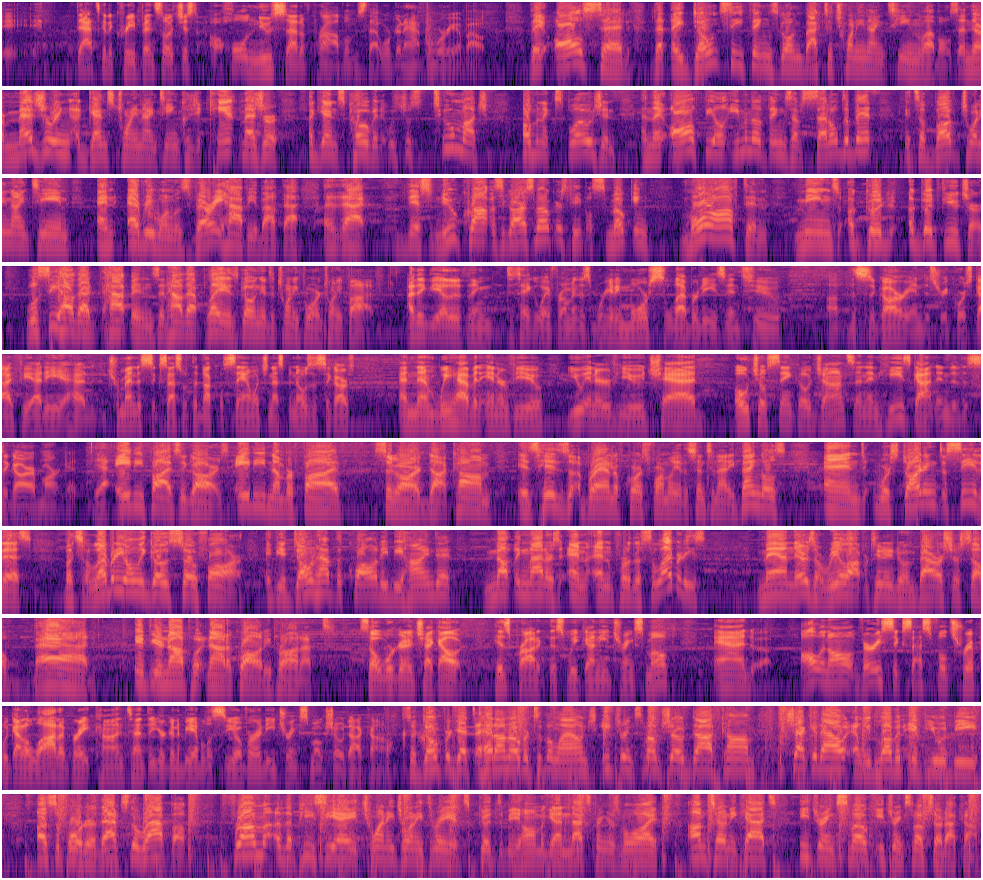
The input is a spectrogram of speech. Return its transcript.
That's going to creep in. So it's just a whole new set of problems that we're going to have to worry about. They all said that they don't see things going back to 2019 levels, and they're measuring against 2019 because you can't measure against COVID. It was just too much of an explosion, and they all feel, even though things have settled a bit, it's above 2019, and everyone was very happy about that. That this new crop of cigar smokers, people smoking more often means a good a good future. We'll see how that happens and how that plays going into 24 and 25. I think the other thing to take away from it is we're getting more celebrities into uh, the cigar industry. Of course, Guy Fieri had tremendous success with the Knuckle Sandwich and Espinosa cigars. And then we have an interview. You interviewed Chad Ochocinco Johnson, and he's gotten into the cigar market. Yeah, 85 cigars, 80 number five cigar.com is his brand, of course, formerly of the Cincinnati Bengals. And we're starting to see this, but celebrity only goes so far. If you don't have the quality behind it, nothing matters. And, and for the celebrities, man, there's a real opportunity to embarrass yourself bad if you're not putting out a quality product. So we're going to check out his product this week on Eat, Drink, Smoke. And uh, all in all, very successful trip. We got a lot of great content that you're going to be able to see over at eatdrinksmokeshow.com. So don't forget to head on over to the lounge, eatdrinksmokeshow.com. Check it out, and we'd love it if you would be a supporter. That's the wrap up from the PCA 2023. It's good to be home again. That's Fingers Malloy. I'm Tony Katz. Eat, Drink, Smoke, eatdrinksmokeshow.com.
